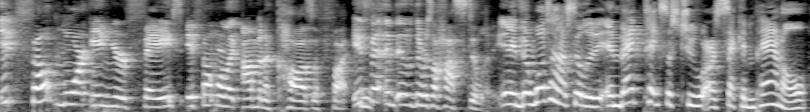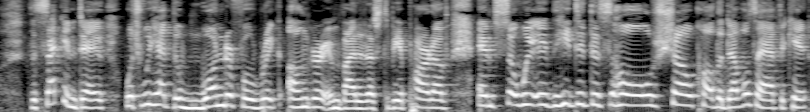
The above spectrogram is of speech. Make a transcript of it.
it felt more in your face. It felt more like I'm going to cause a fight. It felt, there was a hostility. And there was a hostility, and that takes us to our second panel, the second day, which we had the wonderful Rick Ungar invited us to be a part of, and so we he did this whole show called The Devil's Advocate,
